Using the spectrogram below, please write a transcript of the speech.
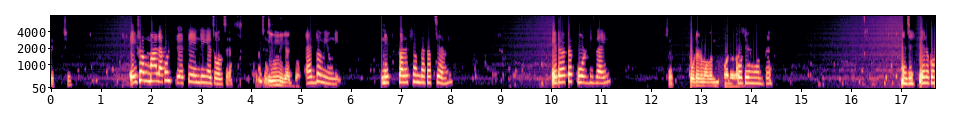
দেখছি। এইসব মাল এখন ট্রেন্ডিং এ চলছে। ইউনিক একদম। একদম ইউনিক নেক্সট কালেকশন দেখাচ্ছি আমি। এটা একটা কোট ডিজাইন। কোটের মতন কোটের মধ্যে। এই যে এরকম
